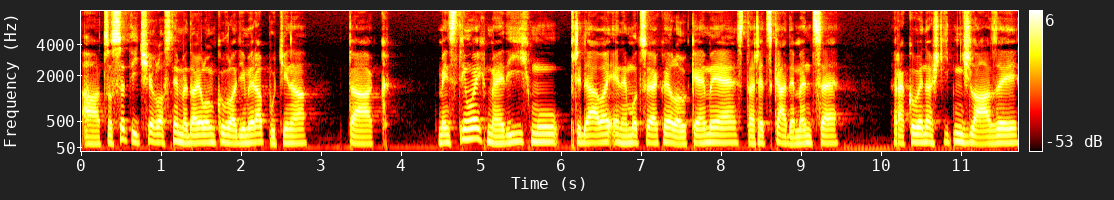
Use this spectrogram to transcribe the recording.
A co se týče vlastně medailonku Vladimira Putina, tak v mainstreamových médiích mu přidávají i nemoce jako je leukémie, stařecká demence, rakovina štítní žlázy,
